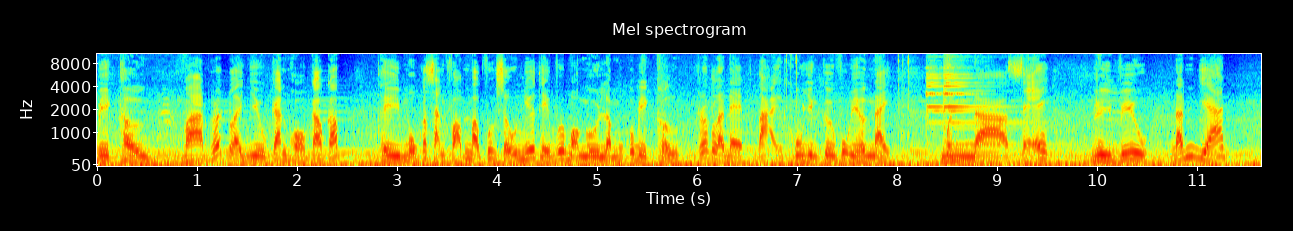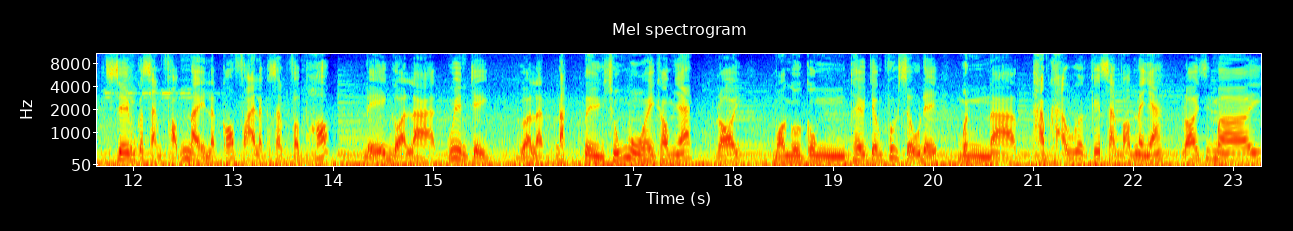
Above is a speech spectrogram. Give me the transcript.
biệt thự và rất là nhiều căn hộ cao cấp. Thì một cái sản phẩm mà Phước Sửu giới thiệu với mọi người là một cái biệt thự rất là đẹp tại khu dân cư Phú Mỹ Hưng này. Mình à, sẽ review đánh giá xem cái sản phẩm này là có phải là cái sản phẩm hot để gọi là quý anh chị gọi là đặt tiền xuống mua hay không nhé rồi mọi người cùng theo chân Phước Sửu để mình à, tham khảo cái sản phẩm này nhé rồi xin mời.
